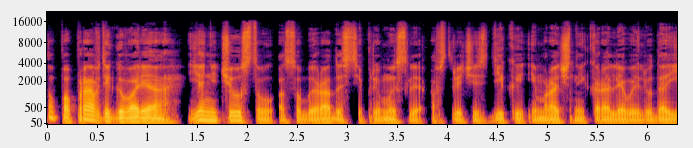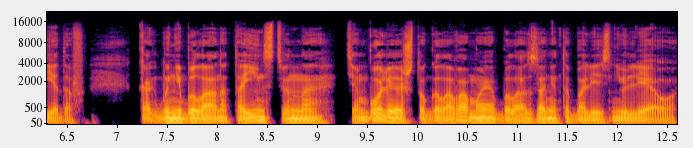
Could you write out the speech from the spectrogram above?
Но, по правде говоря, я не чувствовал особой радости при мысли о встрече с дикой и мрачной королевой людоедов. Как бы ни была она таинственна, тем более, что голова моя была занята болезнью Лео.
